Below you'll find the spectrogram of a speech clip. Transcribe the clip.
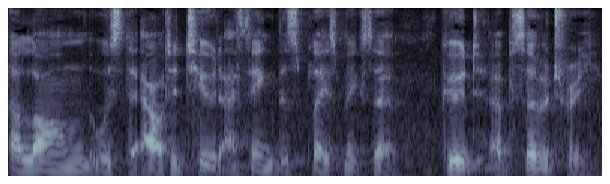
along with the altitude, I think this place makes a good observatory.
